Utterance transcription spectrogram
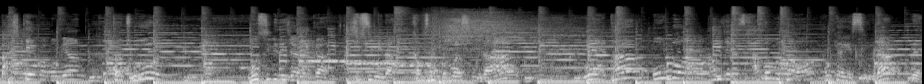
맛있게 먹으면 더 좋은 모습이 되지 않을까 싶습니다. 감사합니다. 고맙습니다. 네, 다음 5번 하기 전에 4번부터 함께 하겠습니다. 네.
